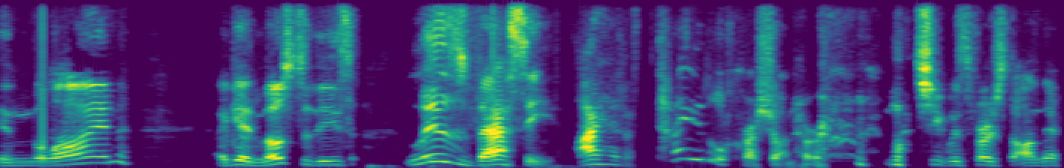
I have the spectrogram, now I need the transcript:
in the line. Again, most of these, Liz Vassey, I had a tiny little crush on her when she was first on there.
